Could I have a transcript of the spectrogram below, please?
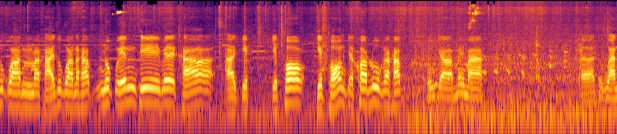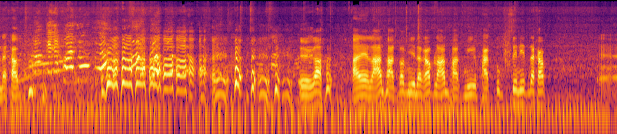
ทุกวันมาขายทุกวันนะครับ ยกเว้นที่แม่ค้าเก็บเก็บท้อง เก็บท้องจะคลอดลูกนะครับคงจะไม่มาทุกวันนะครับน้อแลอดลูกเลยเออก็ไอร้านผักก็มีนะครับ ร้านผักมีผักทุกชนิดนะครับอ่อ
